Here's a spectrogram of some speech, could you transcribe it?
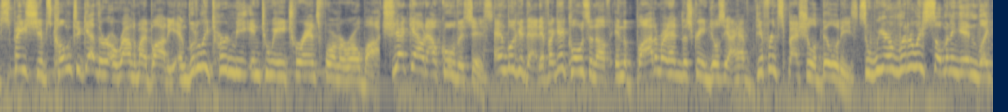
spaceships come together around my body and literally turn me into a transformer robot. Check out how cool this is. And look at that. If I get close enough, in the bottom right hand of the screen, you'll see I have different special abilities. So we are literally summoning in like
